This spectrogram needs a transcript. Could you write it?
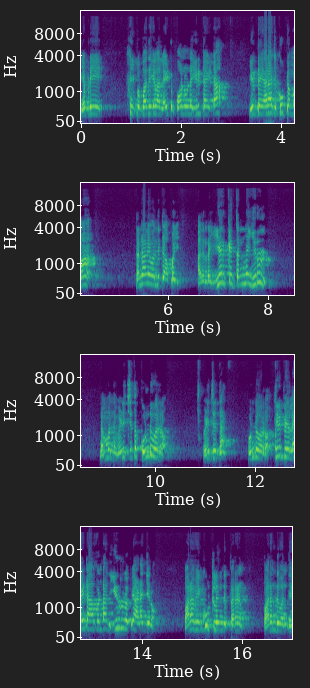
எப்படி? இப்ப பாத்தீங்களா லைட்டு போனோம்னா இருட்டாயிட்டா? இருட்டை யாராச்சும் கூப்பிட்டோமா? தன்னாலே வந்துட்டு அப்ப அதனுடைய இயற்கை தன்மை இருள். நம்ம அந்த வெளிச்சத்தை கொண்டு வர்றோம். வெளிச்சத்தை கொண்டு வர்றோம். திருப்பி லைட் ஆஃப் பண்ணிட்டா அது இருள போய் அடைஞ்சிரும். பறவை கூட்டுல இருந்து பெற பறந்து வந்து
